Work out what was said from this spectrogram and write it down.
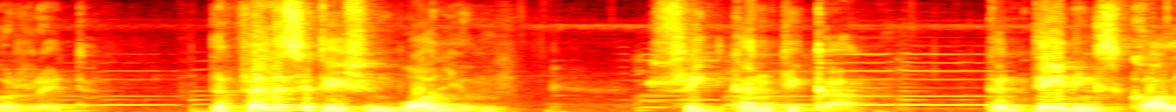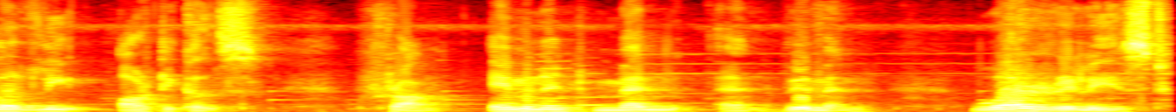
were read. The felicitation volume, Sri Kantika, containing scholarly articles from eminent men and women, were released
